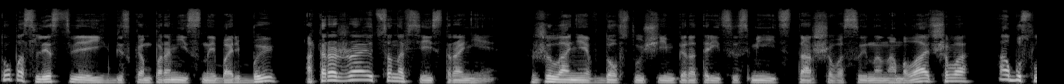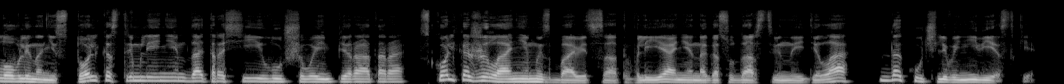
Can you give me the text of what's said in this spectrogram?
то последствия их бескомпромиссной борьбы отражаются на всей стране. Желание вдовствующей императрицы сменить старшего сына на младшего обусловлено не столько стремлением дать России лучшего императора, сколько желанием избавиться от влияния на государственные дела докучливой невестки.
